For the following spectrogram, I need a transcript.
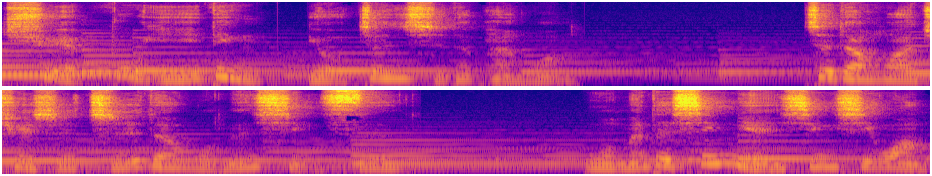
却不一定有真实的盼望。”这段话确实值得我们醒思。我们的新年新希望，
